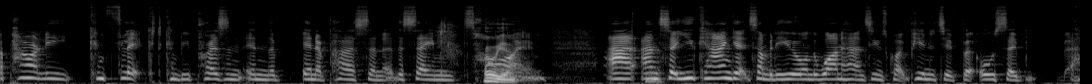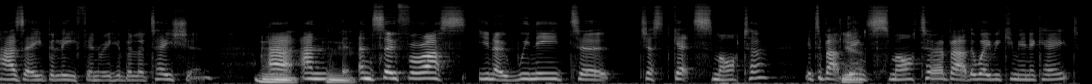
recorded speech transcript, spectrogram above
apparently conflict can be present in the in a person at the same time. Oh, yeah. And, and yeah. so you can get somebody who, on the one hand, seems quite punitive, but also has a belief in rehabilitation. Mm, uh, and mm. and so for us, you know, we need to just get smarter. It's about yeah. being smarter about the way we communicate.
